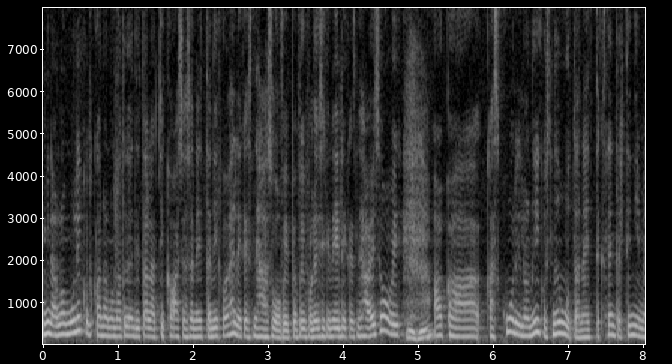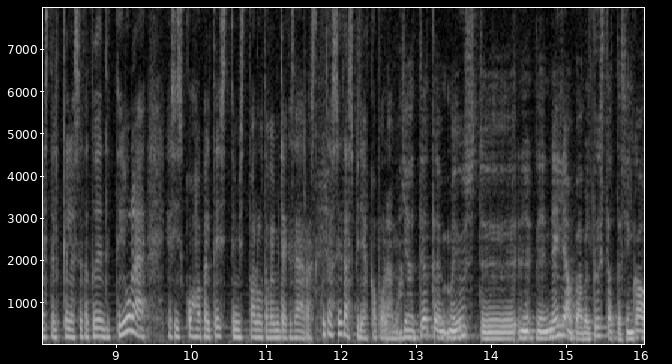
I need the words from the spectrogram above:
mina loomulikult kannan oma tõendid alati kaasas ja näitan igaühele, kes näha soovib ja võib-olla isegi neile, kes näha ei soovi mm. -hmm. aga kas koolil on õigus nõuda näiteks nendelt inimestelt, kellel seda tõendit ei ole ja siis kohapeal testimist paluda või midagi säärast, kuidas edaspidi hakkab olema? ja teate, ma just äh, neljapäeval tõstatasin ka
